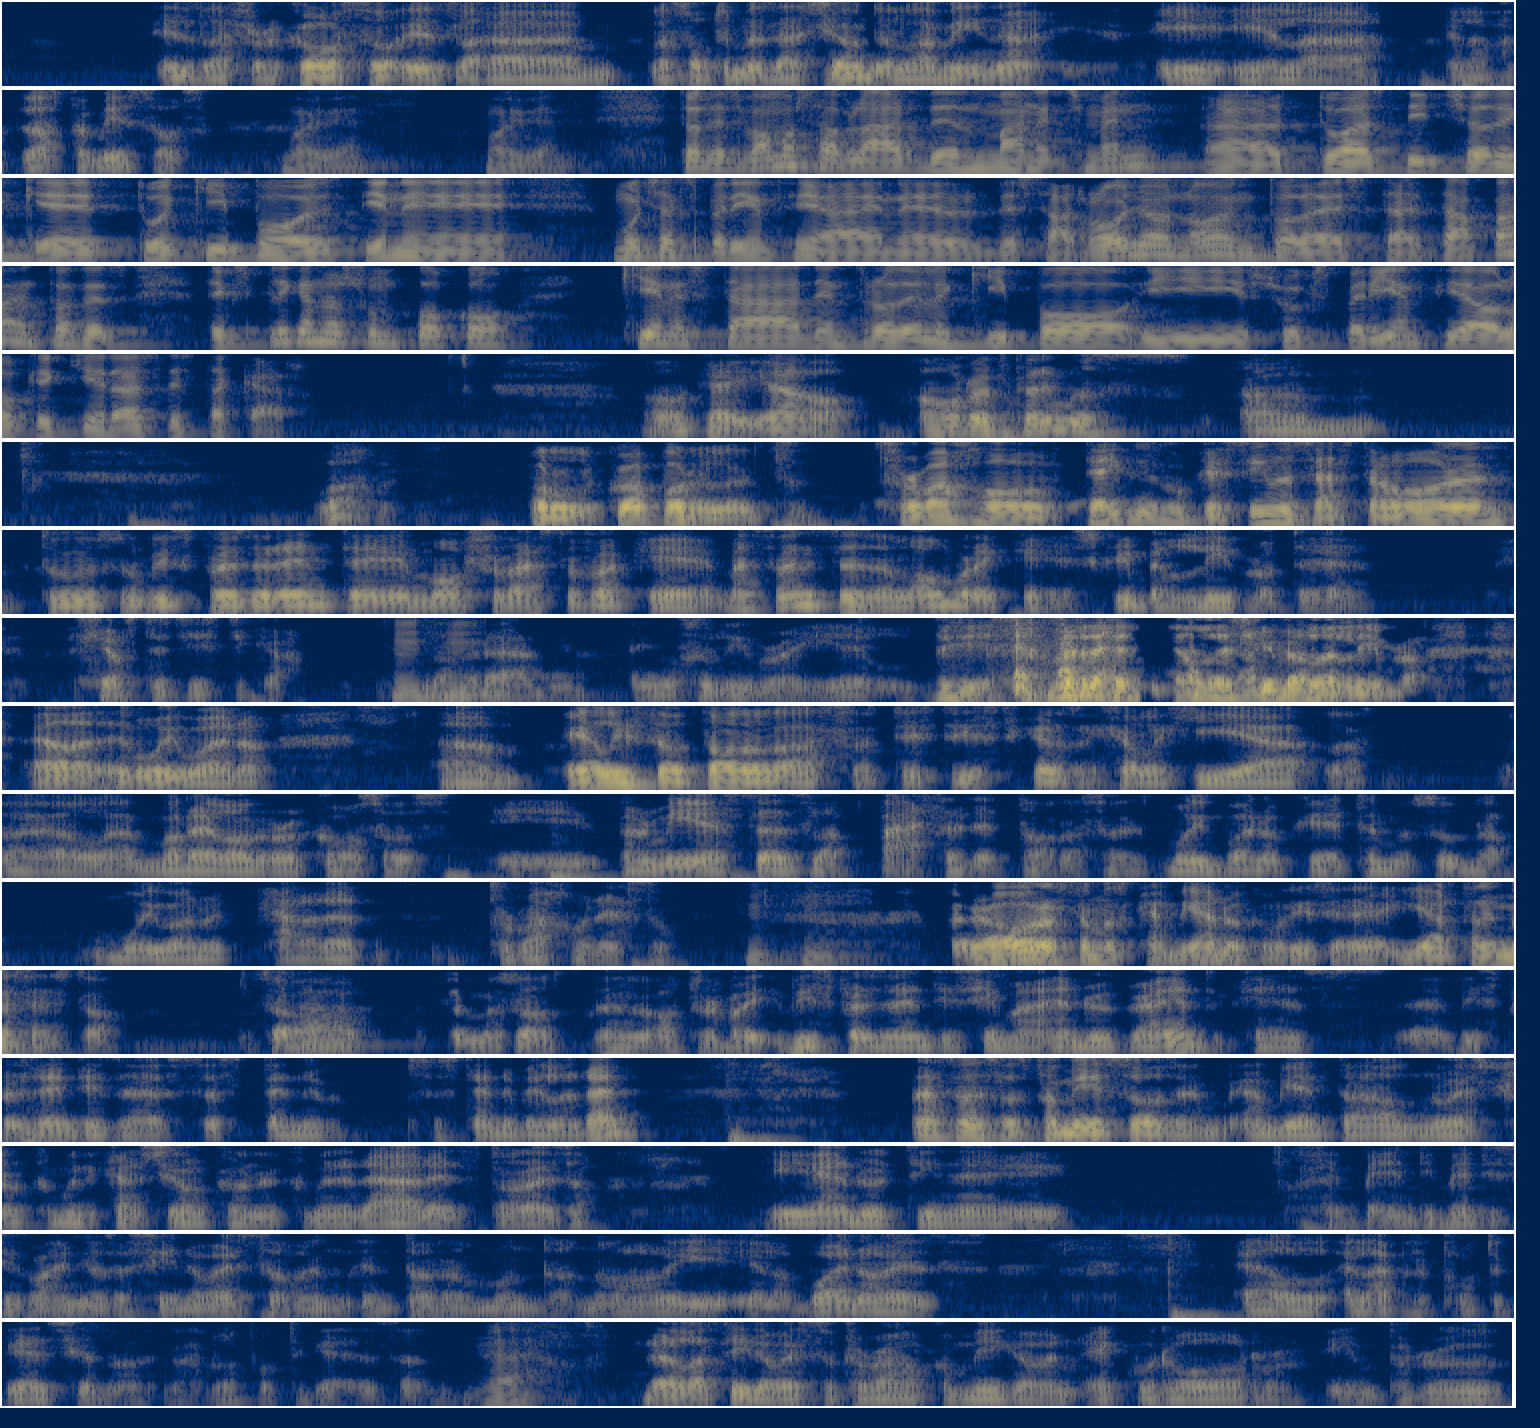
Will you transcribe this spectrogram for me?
es las recursos, es la, optimización de la mina y, los permisos. Muy bien, muy bien. Entonces, vamos a hablar del management. Ah, tú has dicho de que tu equipo tiene mucha experiencia en el desarrollo, ¿no? En toda esta etapa. Entonces, explícanos un poco quién está dentro del equipo y su experiencia o lo que quieras destacar. Ok, ya. Ahora tenemos... Um, por el cuerpo del trabajo técnico que hicimos hasta ahora, tuvimos un vicepresidente, Moshe Vastava, que más o menos es el hombre que escribe el libro de geostatística. La verdad, tengo su libro ahí. Él, él escribió el libro. es muy bueno. Um, él hizo todas las estadísticas de geología, el modelo de recursos. Y para mí esta es la base de todo. es muy bueno que tenemos una muy buena calidad de trabajo en eso. Pero ahora estamos cambiando, como dice, ya tenemos esto. So, Tenemos otro, vicepresidente, se llama Andrew Grant, que es uh, vicepresidente de sostenibilidad. Más o menos los permisos ambientales, nuestra comunicación con las comunidades, todo eso. Y Andrew tiene hace 20, 25 años haciendo eso en, en todo el mundo, ¿no? Y, y, lo bueno es él, habla portugués, yo no, hablo portugués. Él ha sido este trabajo conmigo en Ecuador, en Perú.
